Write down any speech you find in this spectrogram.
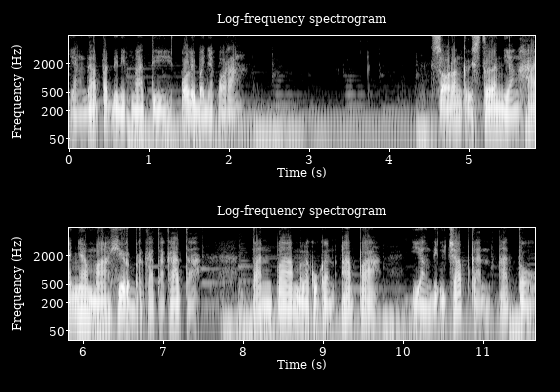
yang dapat dinikmati oleh banyak orang. Seorang Kristen yang hanya mahir berkata-kata tanpa melakukan apa yang diucapkan atau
